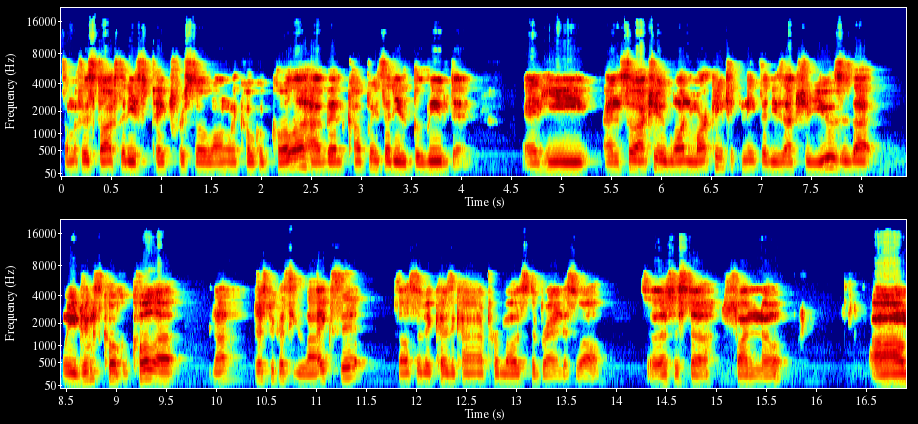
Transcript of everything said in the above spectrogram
some of his stocks that he's picked for so long, like Coca-Cola, have been companies that he's believed in. And he and so actually one marketing technique that he's actually used is that when he drinks Coca-Cola, not just because he likes it, it's also because it kind of promotes the brand as well. So that's just a fun note. Um,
